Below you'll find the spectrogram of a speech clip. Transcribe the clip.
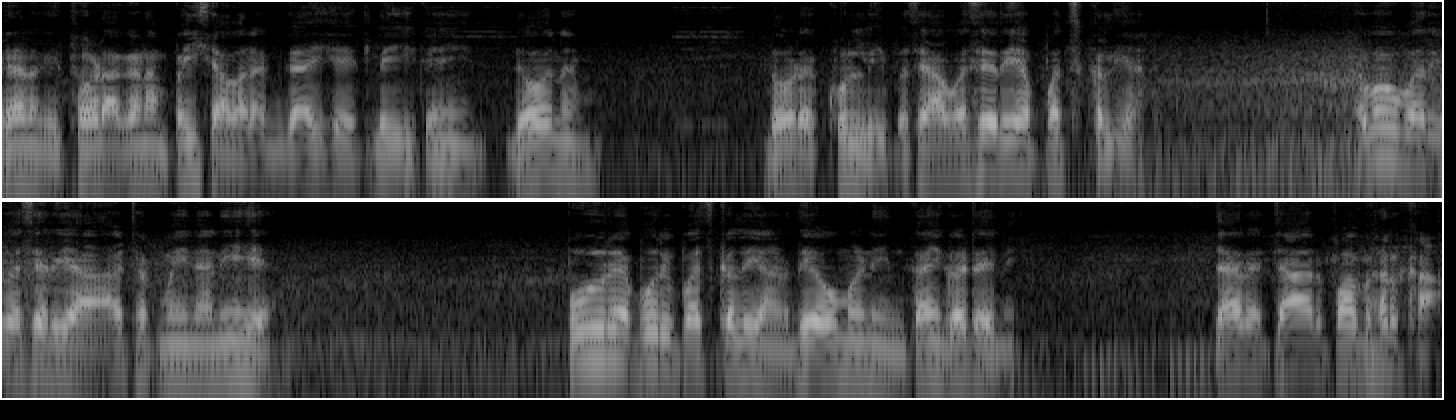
એને કંઈ થોડા ઘણા પૈસાવાળાની ગાય છે એટલે એ કંઈ જો ને દોડે ખુલ્લી, પછી આ વસેરી છે પચકલિયા. બહુ બારી વસેરી આ આઠક મહિનાની હે. પૂરેપૂરી પચકલિયાણ મણીને કાંઈ ઘટે નહીં. ચારે ચાર પગ હરખા.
